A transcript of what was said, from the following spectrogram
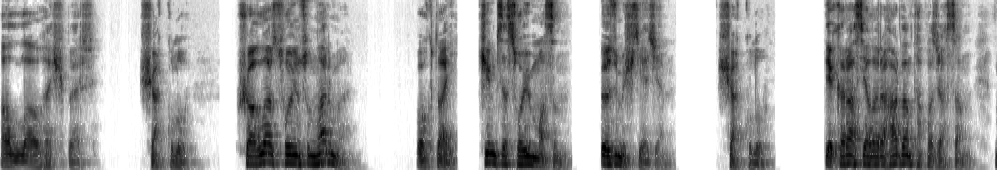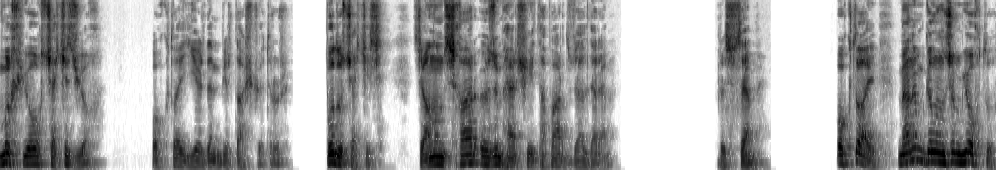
Allahu Ekber. Şaqqulu. Uşaqlar soyunsunlarmı? Oktay. Kimsə soyunmasın. Özüm işləyəcəm. Şaqqulu. Dekorasiyaları hardan tapacaqsan? Mıx yox, çəkic yox. Oktay yerdən bir daş götürür. Budur çəkic. Canım çıxar, özüm hər şeyi tapar düzəldərəm. Rüssəm. Oktay, mənim qılıncım yoxdur.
